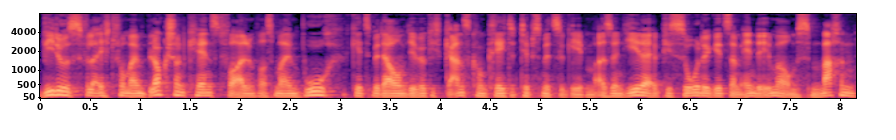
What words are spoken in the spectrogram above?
Wie du es vielleicht von meinem Blog schon kennst, vor allem aus meinem Buch, geht es mir darum, dir wirklich ganz konkrete Tipps mitzugeben. Also in jeder Episode geht es am Ende immer ums Machen.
